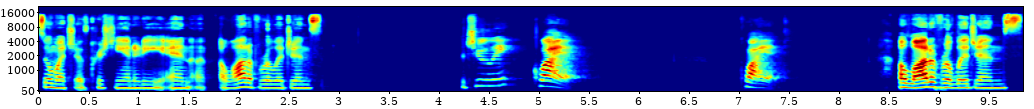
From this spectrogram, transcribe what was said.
so much of christianity and a, a lot of religions patchouli Quiet. Quiet. a lot of religions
